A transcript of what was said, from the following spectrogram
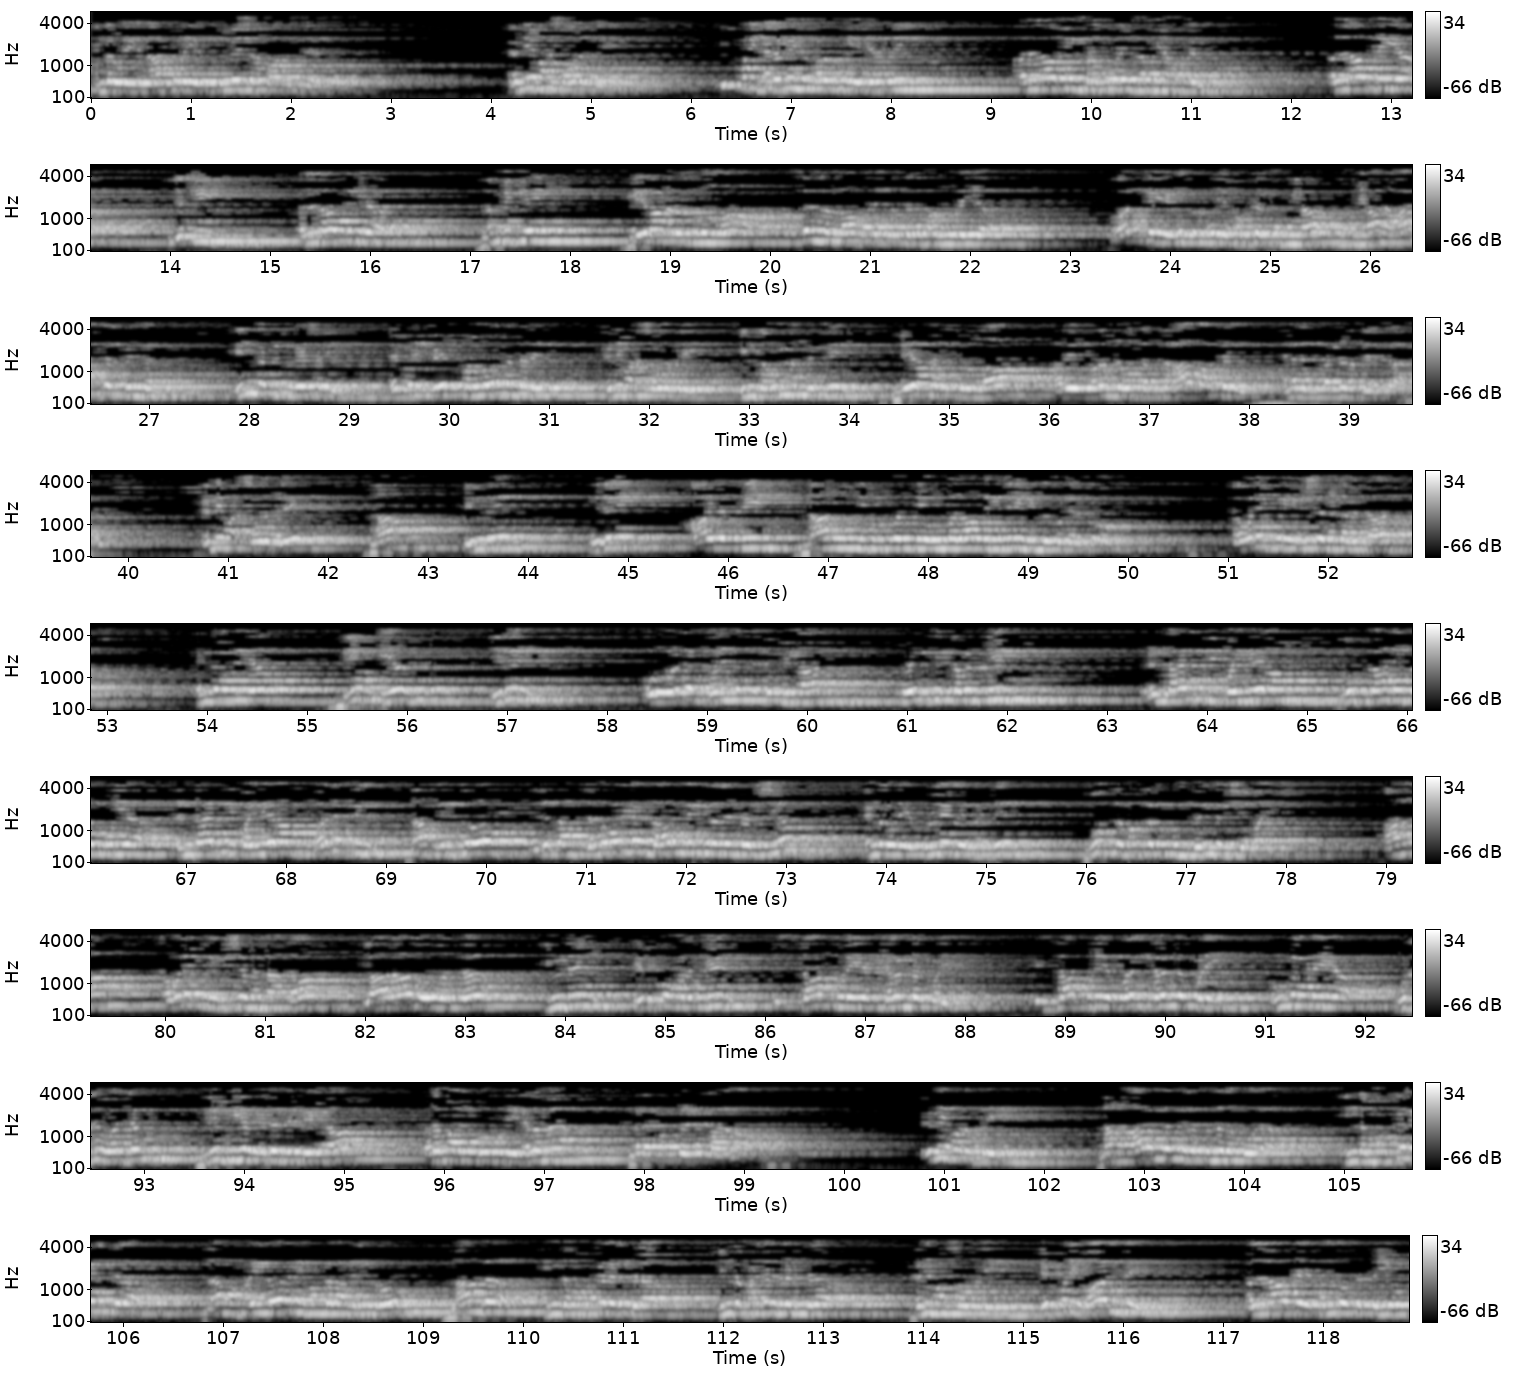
எங்களுடைய நாட்டுடைய சுச்சுவேஷனை பார்த்து கண்ணியமான சோதர்களே இப்படி நிலைமைகள் வரக்கூடிய நேரத்தில் அல்லாவையும் பிரபுவையும் நம்பின மக்கள் அல்லாவுடைய அல்லாவுடைய நம்பிக்கை அவர்களுடைய வாழ்க்கையை எடுக்கக்கூடிய மக்கள் கம்மியான ஆண்கள் பெண்கள் இந்த சுச்சுவேஷனில் எப்படி பேஸ் பண்ணுவோம் என்றது கனிமான சோதனை இந்த உண்மத்திற்கு மேலான அதை தொடர்ந்து வந்த சகாபாக்கள் எனது கண்டு வந்திருக்கிறார்கள். கண்ணியமான சோதர்களே நாம் இன்று இதிலே ஆயிரத்தி நானூத்தி முப்பத்தி ஒன்பதாவது இதில் நின்று கொண்டிருக்கிறோம். கவலைக்குரிய விஷயம் என்னவென்றால் எங்களுடைய நியூ இயர் இது ஒரு வருடம் கழிந்ததற்கு பின்னால் டுவெண்ட்டி செவன்டீன் இரண்டாயிரத்தி பதினேழாம் நூற்றாண்டு இருக்கக்கூடிய இரண்டாயிரத்தி பதினேழாம் வருடத்தில் நாம் இருக்கிறோம். இதெல்லாம் ஜனவரியில் ஆரம்பிக்கிறது என்ற விஷயம் எங்களுடைய பிள்ளைகளிலிருந்து மூத்த மக்களுக்கும் தெரிந்த விஷயமாய். ஆனா கவலையுடைய விஷயம் என்னன்னா யாராவது ஒருவர்கள் இன்று எப்போங்களுக்கு இஸ்லாத்துடைய கலண்டர் படி இஸ்லாத்துடைய குறை கலண்டர் படி உங்களுடைய ஒரு வருடம் நிர்மியர் இயர் எதிர்ந்து கடமாறி போகக்கூடிய நிலைமை உங்களை மக்களிடம் காணலாம். பெரியவர்களே நான் ஆரம்பத்தில் சொன்னது போல இந்த மக்களிடத்தில் நாம மைலோரடி மக்களாக இருக்கிறோம். நாங்க இந்த மக்களிடத்தில் இந்த மனிதர்களிடத்தில் கனிமா சோழி எப்படி வாழ்ந்து அல்லாவுடைய சந்தோஷத்தையும்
